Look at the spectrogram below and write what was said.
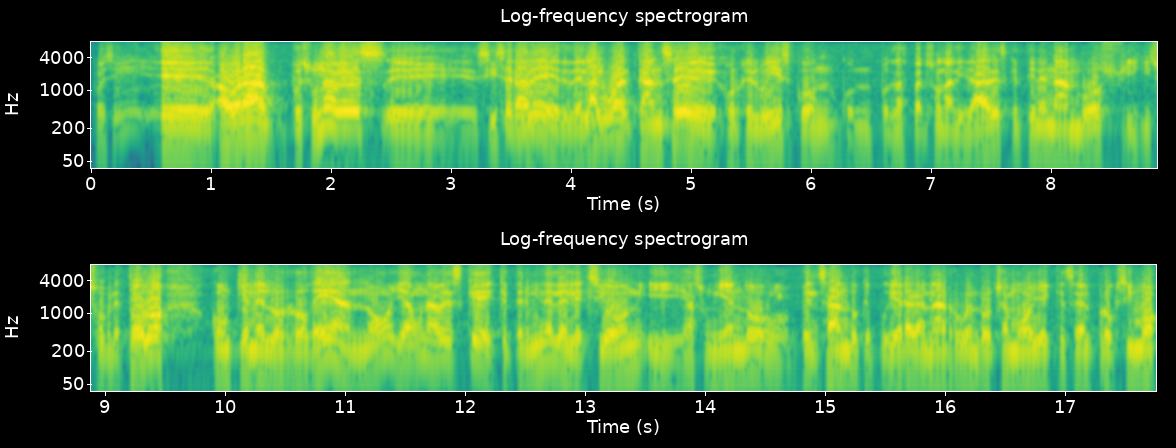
Pues sí, eh, ahora, pues una vez, eh, sí será de, de, largo alcance, Jorge Luis, con, con pues, las personalidades que tienen ambos y, sobre todo con quienes los rodean, ¿no? Ya una vez que, termine la elección y asumiendo o pensando que pudiera ganar Rubén Rocha Moya y que sea el próximo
